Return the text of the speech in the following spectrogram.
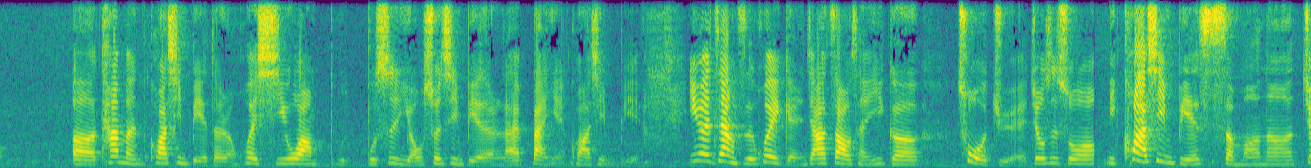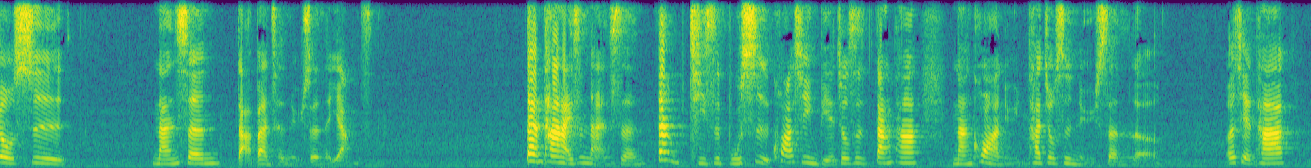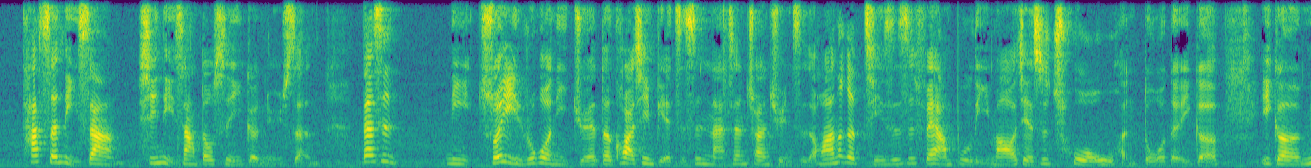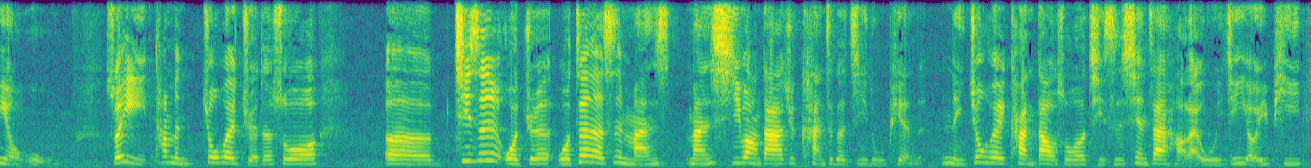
呃他们跨性别的人会希望不不是由顺性别人来扮演跨性别，因为这样子会给人家造成一个错觉，就是说你跨性别是什么呢？就是男生打扮成女生的样子。但他还是男生，但其实不是跨性别，就是当他男跨女，他就是女生了，而且他他生理上、心理上都是一个女生。但是你，所以如果你觉得跨性别只是男生穿裙子的话，那个其实是非常不礼貌，而且是错误很多的一个一个谬误。所以他们就会觉得说。呃，其实我觉得我真的是蛮蛮希望大家去看这个纪录片的，你就会看到说，其实现在好莱坞已经有一批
